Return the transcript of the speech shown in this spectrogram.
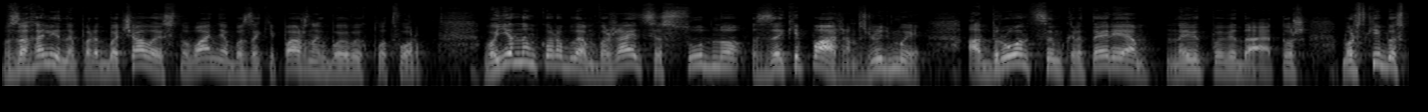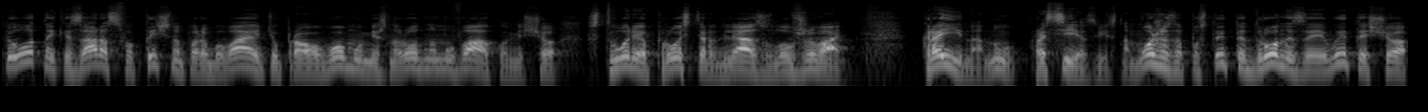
взагалі не передбачала існування безекіпажних бойових платформ. Воєнним кораблем вважається судно з екіпажем, з людьми, а дрон цим критеріям не відповідає. Тож морські безпілотники зараз фактично перебувають у правовому міжнародному вакуумі, що створює простір для зловживань. Країна, ну Росія, звісно, може запустити дрон і заявити, що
